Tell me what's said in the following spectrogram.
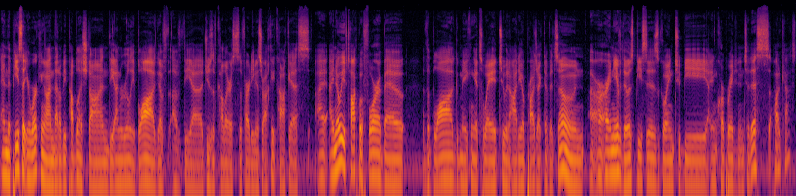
And the piece that you're working on that'll be published on the Unruly blog of, of the uh, Jews of Color Sephardi Mizrahi Caucus. I, I know we've talked before about the blog making its way to an audio project of its own. Are, are any of those pieces going to be incorporated into this podcast?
